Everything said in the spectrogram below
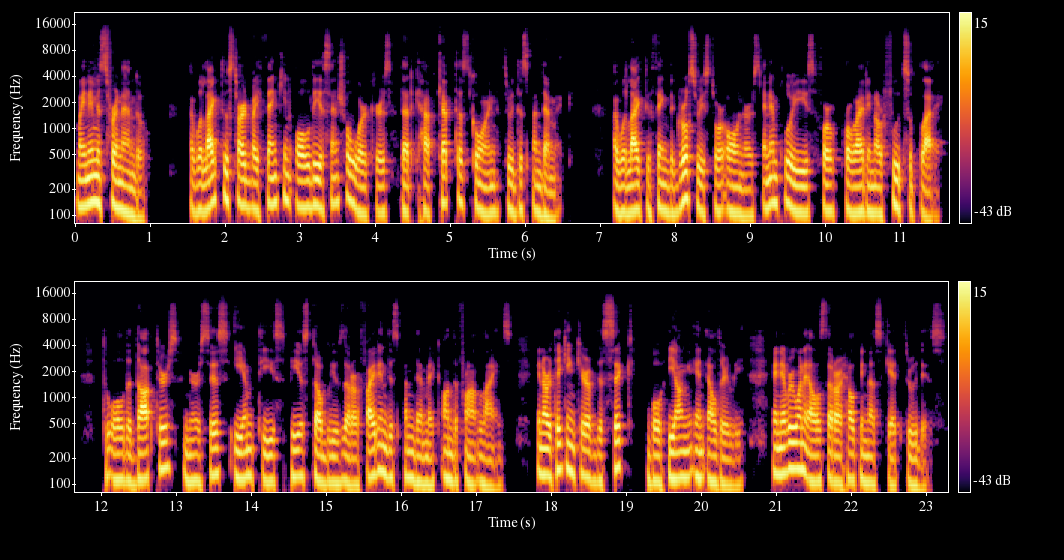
my name is Fernando. I would like to start by thanking all the essential workers that have kept us going through this pandemic. I would like to thank the grocery store owners and employees for providing our food supply, to all the doctors, nurses, EMTs, PSWs that are fighting this pandemic on the front lines and are taking care of the sick, both young and elderly, and everyone else that are helping us get through this.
